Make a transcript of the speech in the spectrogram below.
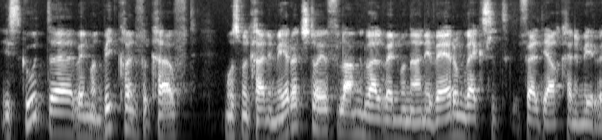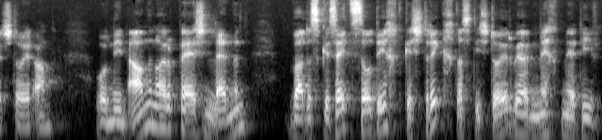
ist gut, äh, wenn man Bitcoin verkauft, muss man keine Mehrwertsteuer verlangen, weil wenn man eine Währung wechselt, fällt ja auch keine Mehrwertsteuer an. Und in anderen europäischen Ländern war das Gesetz so dicht gestrickt, dass die Steuerbehörden nicht mehr die,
